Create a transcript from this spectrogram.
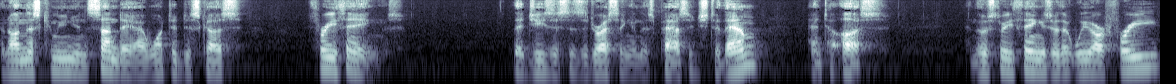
And on this Communion Sunday, I want to discuss three things that Jesus is addressing in this passage to them and to us. And those three things are that we are free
